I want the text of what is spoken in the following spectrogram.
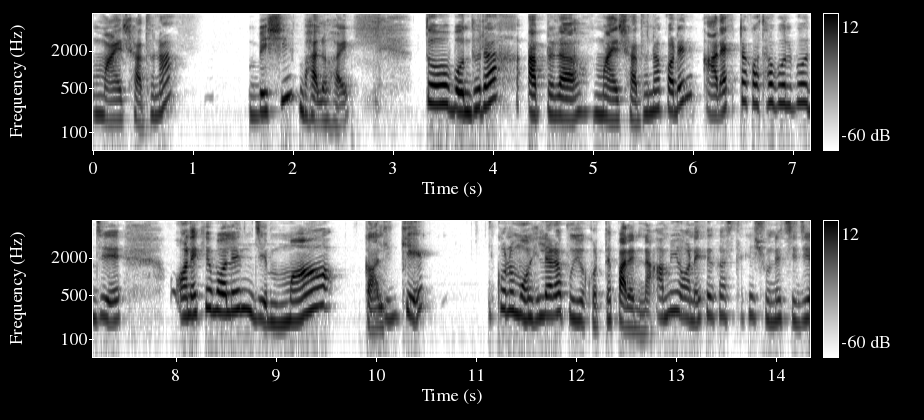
মায়ের সাধনা বেশি ভালো হয়। তো বন্ধুরা, আপনারা মায়ের সাধনা করেন। আর একটা কথা বলব যে, অনেকে বলেন যে মা কালীকে কোনো মহিলারা পুজো করতে পারেন না। আমি অনেকের কাছ থেকে শুনেছি যে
